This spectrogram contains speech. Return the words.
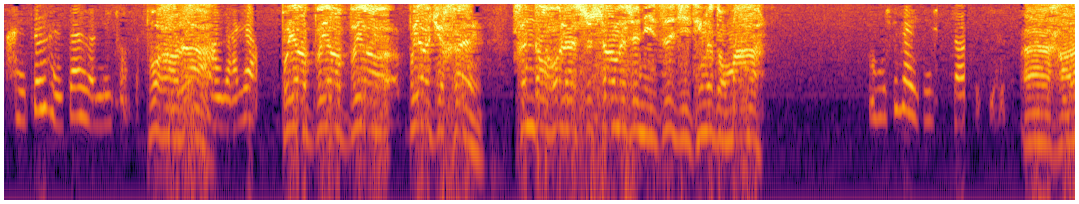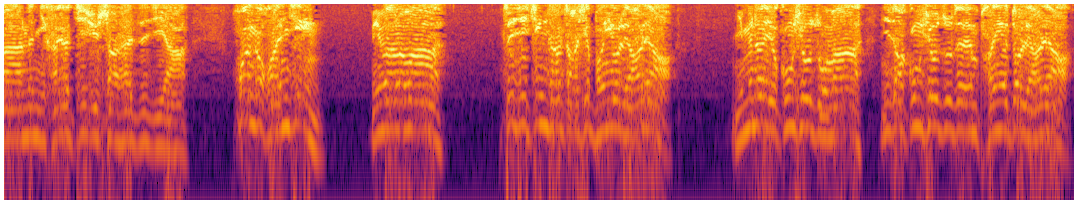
很深很深了那种的。不好的想原谅。不要不要不要不要去恨，恨到后来是伤的是你自己，听得懂吗？我现在已经知道自己了。啊，好啦，那你还要继续伤害自己啊？换个环境，明白了吗？自己经常找些朋友聊聊。你们那有公修组吗？你找公修组的人朋友多聊聊。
